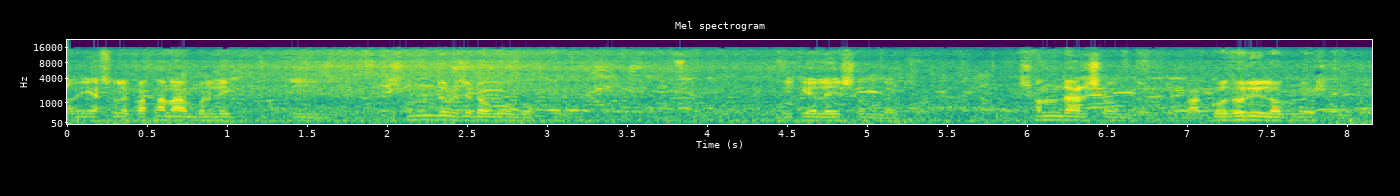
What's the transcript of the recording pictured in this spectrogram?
আমি আসলে কথা না বললে এই সৌন্দর্যটা উপভোগ করব বিকেলে এই সৌন্দর্য। সন্ধ্যার সৌন্দর্য বা গধূলি লগ্নের সৌন্দর্য।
